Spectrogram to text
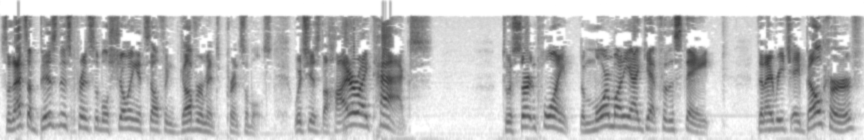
So that's a business principle showing itself in government principles, which is the higher I tax to a certain point, the more money I get for the state, then I reach a bell curve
